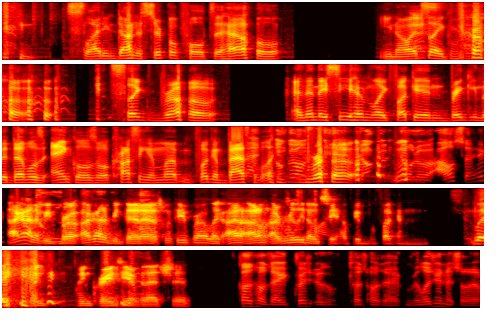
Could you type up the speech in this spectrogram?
sliding down a stripper pole to hell you know it's like bro it's like bro and then they see him like fucking breaking the devil's ankles while crossing him up in fucking basketball don't go, bro don't go, no, no, I'll say. I gotta be bro. I gotta be dead ass with you, bro. Like I, I don't. I really don't see how people fucking Like, went, went crazy over that shit. Because Jose, because Jose, religion is a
